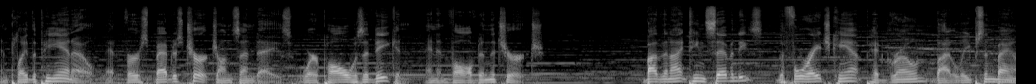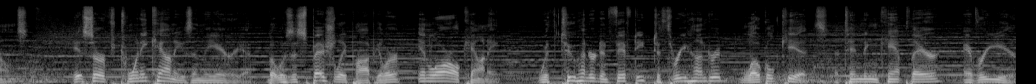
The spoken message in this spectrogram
and played the piano at First Baptist Church on Sundays, where Paul was a deacon and involved in the church. By the 1970s, the 4 H camp had grown by leaps and bounds. It served 20 counties in the area, but was especially popular in Laurel County, with 250 to 300 local kids attending camp there every year.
